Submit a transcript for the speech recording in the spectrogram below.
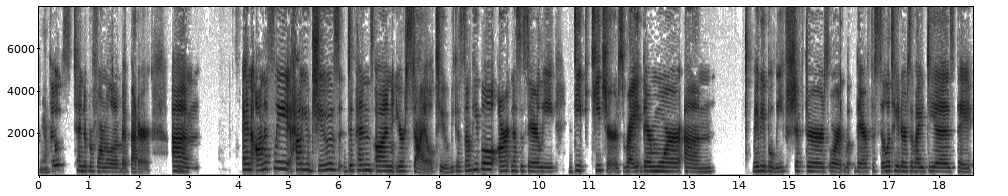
yeah. those tend to perform a little bit better. Um, And honestly, how you choose depends on your style too, because some people aren't necessarily deep teachers, right? They're more um, maybe belief shifters or they're facilitators of ideas. They,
